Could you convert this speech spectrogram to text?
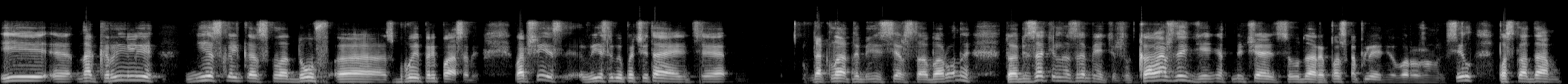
и э, накрыли несколько складов э, с боеприпасами. Вообще, если, если вы почитаете доклады Министерства обороны, то обязательно заметите, что каждый день отмечаются удары по скоплению вооруженных сил, по складам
